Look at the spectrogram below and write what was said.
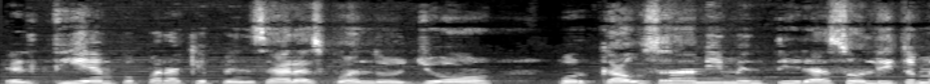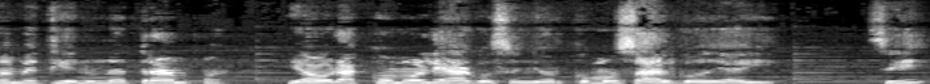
el tiempo para que pensaras cuando yo, por causa de mi mentira, solito me metí en una trampa. Y ahora, ¿cómo le hago, Señor? ¿Cómo salgo de ahí? ¿Sí?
